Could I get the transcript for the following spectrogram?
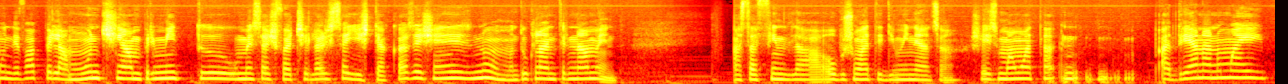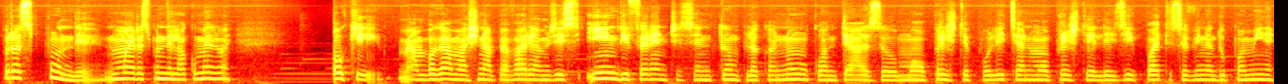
undeva pe la munci, am primit un mesaj facelar să ești acasă și am zis, nu, mă duc la antrenament. Asta fiind la 8 jumate dimineața. Și a zis, mama ta, Adriana nu mai răspunde, nu mai răspunde la comenzi, mai ok, mi-am băgat mașina pe avare, am zis, indiferent ce se întâmplă, că nu contează, mă oprește poliția, nu mă oprește lezi, poate să vină după mine,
